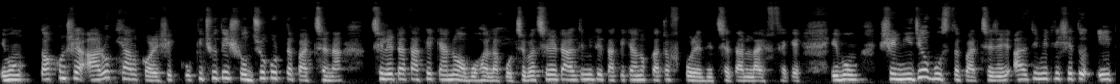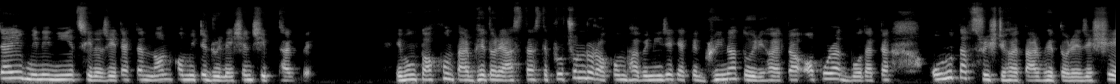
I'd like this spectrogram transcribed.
এবং তখন সে আরও খেয়াল করে, সে কিছুতেই সহ্য করতে পারছে না। ছেলেটা তাকে কেন অবহেলা করছে বা ছেলেটা আলটিমেটলি তাকে কেন কাট অফ করে দিচ্ছে তার লাইফ থেকে? এবং সে নিজেও বুঝতে পারছে যে আলটিমেটলি সে তো এটাই মেনে নিয়েছিল যে এটা একটা নন কমিটেড রিলেশনশিপ থাকবে। এবং তখন তার ভেতরে আস্তে আস্তে প্রচণ্ড রকম ভাবে নিজেকে একটা ঘৃণা তৈরি হয়, একটা অপরাধ বোধ একটা অনুতাপ সৃষ্টি হয় তার ভেতরে যে সে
